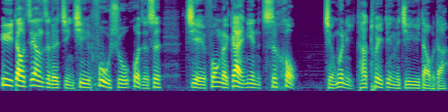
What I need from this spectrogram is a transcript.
遇到这样子的景气复苏或者是解封的概念之后，请问你，它退订的几率大不大？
